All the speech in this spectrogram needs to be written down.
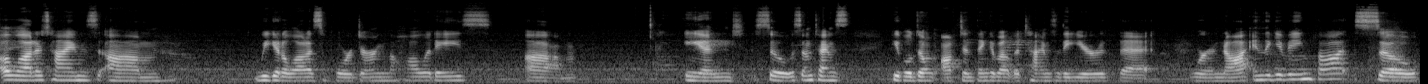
a lot of times um, we get a lot of support during the holidays. Um, and so sometimes people don't often think about the times of the year that we're not in the giving thought. So,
